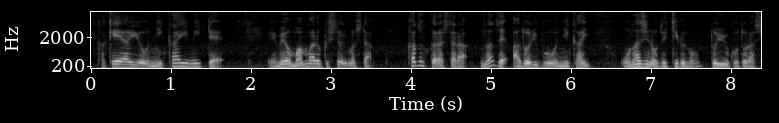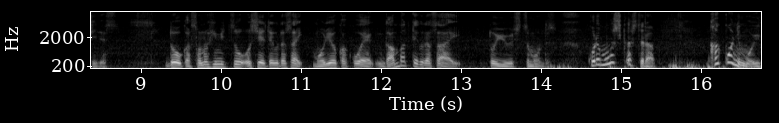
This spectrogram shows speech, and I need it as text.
掛け合いを2回見て、目をまん丸くしておりました。家族からしたら、なぜアドリブを2回同じのできるの？ということらしいです。どうかその秘密を教えてください。盛岡公園頑張ってください。という質問です。これもしかしたら過去にも一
